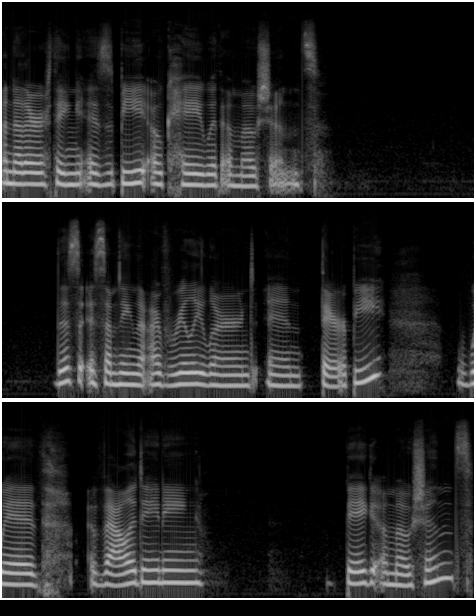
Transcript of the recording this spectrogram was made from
Another thing is be okay with emotions. This is something that I've really learned in therapy with validating big emotions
